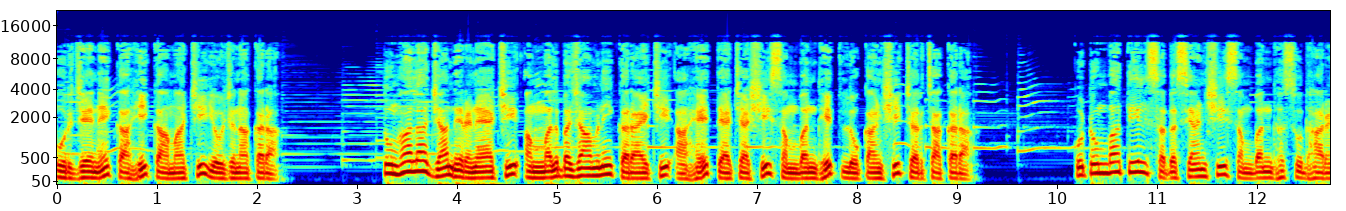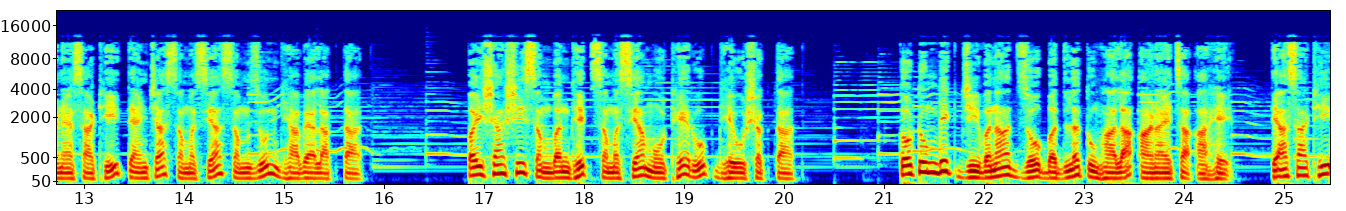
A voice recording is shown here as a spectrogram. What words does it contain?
ऊर्जेने काही कामाची योजना करा. तुम्हाला ज्या निर्णयाची अंमलबजावणी करायची आहे त्याच्याशी संबंधित लोकांशी चर्चा करा. कुटुंबातील सदस्यांशी संबंध सुधारण्यासाठी त्यांच्या समस्या समजून घ्याव्या लागतात. पैशाशी संबंधित समस्या मोठे रूप घेऊ शकतात. कौटुंबिक जीवनात जो बदल तुम्हाला आणायचा आहे त्यासाठी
